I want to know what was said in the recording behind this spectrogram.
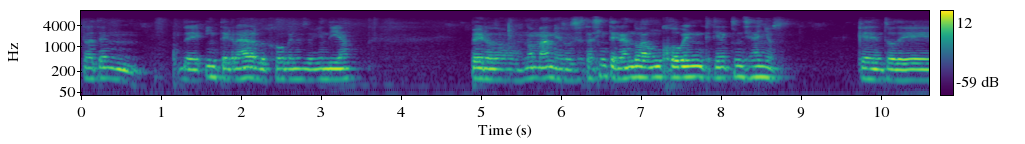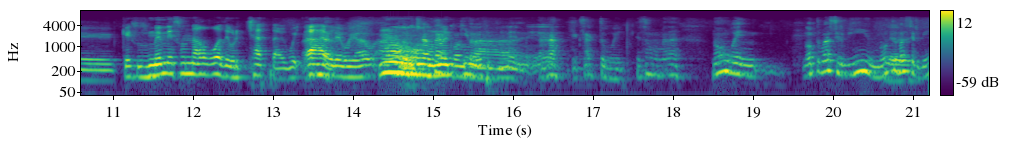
traten de integrar a los jóvenes de hoy en día pero no mames o sea estás integrando a un joven que tiene 15 años que dentro de Que sus memes son agua de horchata, güey. Ah, Ándale, güey, agua no, de horchata no entiendo contra... memes. Ajá, exacto, güey. Esa mamada. No, güey, no te va a servir, no te va a servir.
